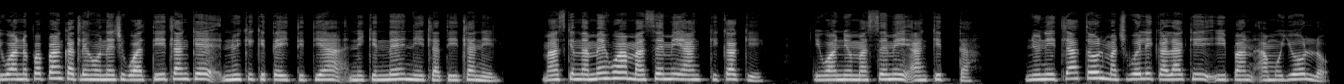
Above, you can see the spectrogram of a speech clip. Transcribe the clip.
Iwan nopapan katleh onechwaltitlanke nuiki kiteititia nikin neh nitlatitlanil. Maski namehuan masemi ankikaki, iwan yon masemi ankita. Nion itlahtol mach weli kalaki ipan amoyolo,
